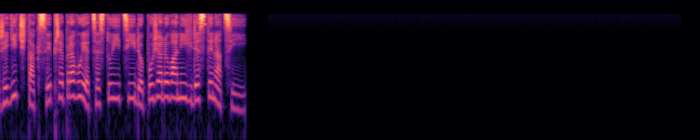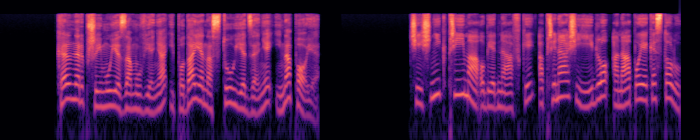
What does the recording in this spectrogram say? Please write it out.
Řidič taxi přepravuje cestující do požadovaných destinací. Kelner przyjmuje zamówienia i podaje na stół jedzenie i napoje. Číšník přijímá objednávky a přináší jídlo a nápoje ke stolu.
